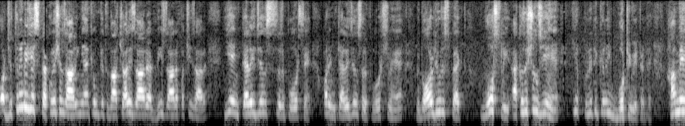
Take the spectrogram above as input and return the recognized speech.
اور جتنی بھی یہ اسپیکولیشنز آ رہی ہیں کہ ان کی تعداد چالیس ہزار ہے، بیس ہزار ہے، پچیس ہزار ہے، یہ انٹیلیجنس رپورٹس ہیں۔ اور انٹیلیجنس رپورٹس جو ہیں with all due respect mostly accusations یہ ہیں کہ یہ پولیٹیکلی موٹیویٹڈ ہے ہمیں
